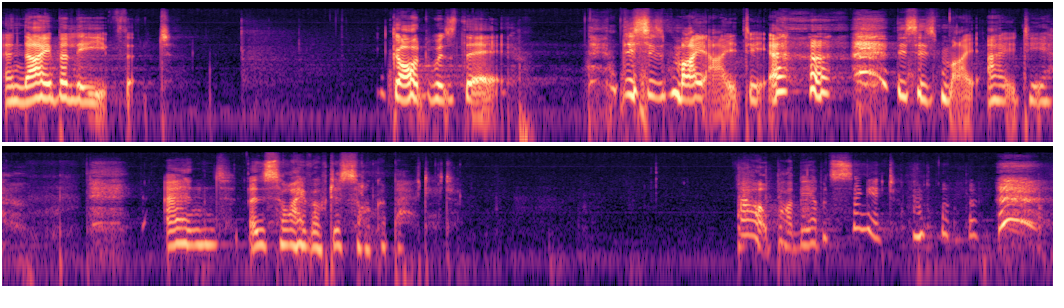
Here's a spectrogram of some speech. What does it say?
And I believe that God was there. This is my idea. this is my idea. And, and so I wrote a song about it. I hope I'll be able to sing it.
